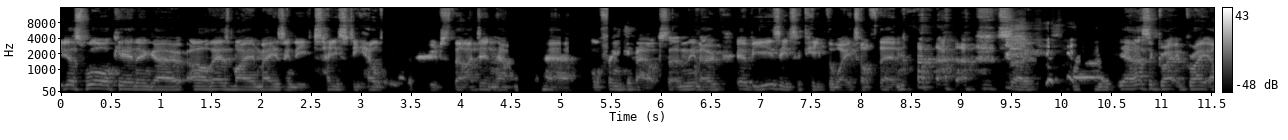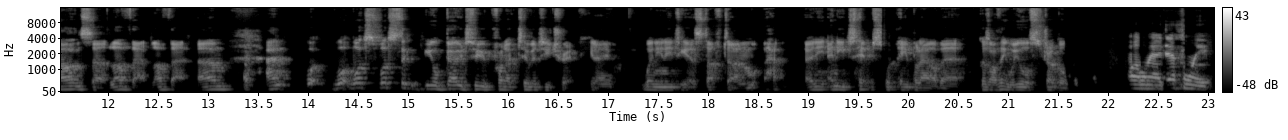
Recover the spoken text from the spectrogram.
you just walk in and go, "Oh, there's my amazingly tasty, healthy food that I didn't have to prepare or think about," and you know, it'd be easy to keep the weight off then. so, um, yeah, that's a great, great answer. Love that, love that. Um, and what, what, what's what's the, your go-to productivity trick? You know, when you need to get stuff done. Any any tips for people out there? Because I think we all struggle. Oh, I definitely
